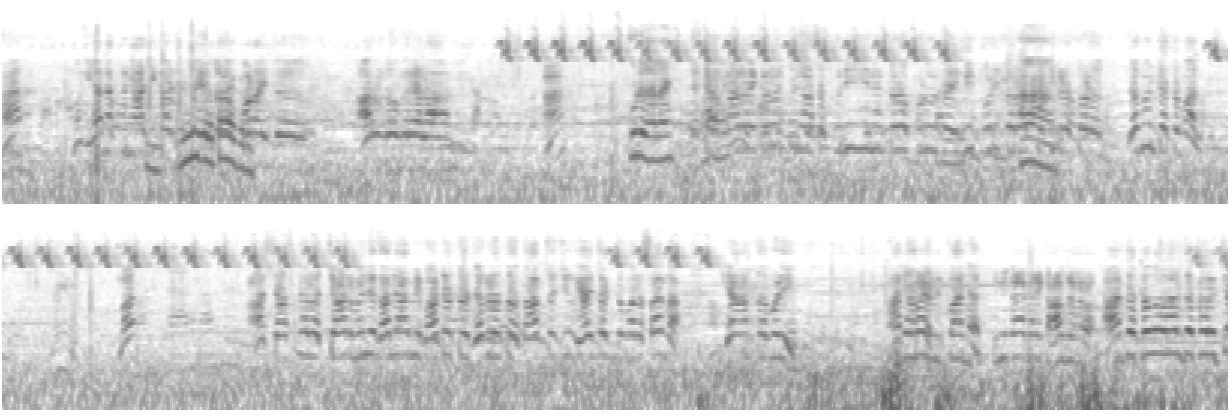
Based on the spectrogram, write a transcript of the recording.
हा? मग ह्याला कोणी अधिकार देतो? फोडायचं अरुण डोंगऱ्याला हा? कुठे झालाय? त्याच्यावर कारवाई करा तुम्ही असं कुणी येणं तळ फोडून जाईल मी फोडी तर तिकडे तळ जमन का तुम्हाला? मग? आज शासनाला चार महिने झाले आम्ही भांडतो झगडतो. आमचा जीव घ्यायचा का तुम्हाला? सांगा. घ्या आमचा बळी. पाण्यात तुम्ही काय करायचं? अर्ज करा. अर्ज कवर अर्ज करायचे.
